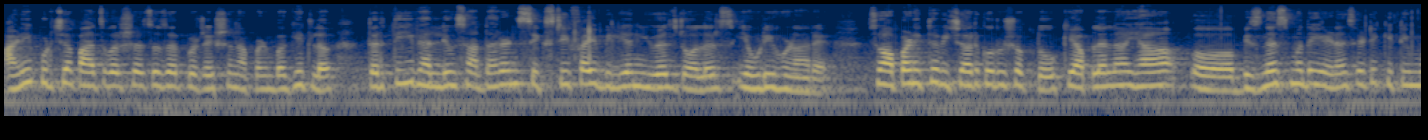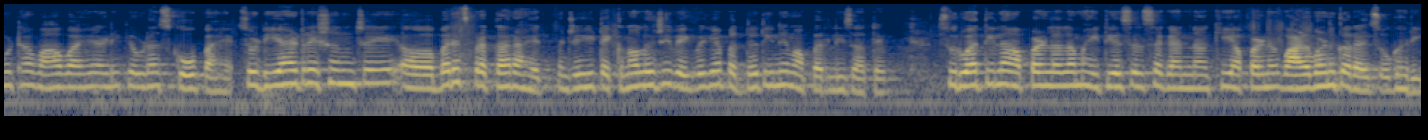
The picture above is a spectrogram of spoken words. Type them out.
आणि पुढच्या पाच वर्षाचं जर प्रोजेक्शन आपण बघितलं तर ती व्हॅल्यू साधारण sixty five billion U S dollars एवढी होणार आहे. सो आपण इथे विचार करू शकतो की आपल्याला ह्या बिझनेसमध्ये येण्यासाठी किती मोठा वाव आहे आणि केवढा स्कोप आहे. सो डिहायड्रेशन अ, बरेच प्रकार आहेत. म्हणजे ही टेक्नॉलॉजी वेगवेगळ्या पद्धतीने वापरली जाते. सुरुवातीला आपल्याला माहिती असेल सगळ्यांना की आपण वाळवण करायचो घरी.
